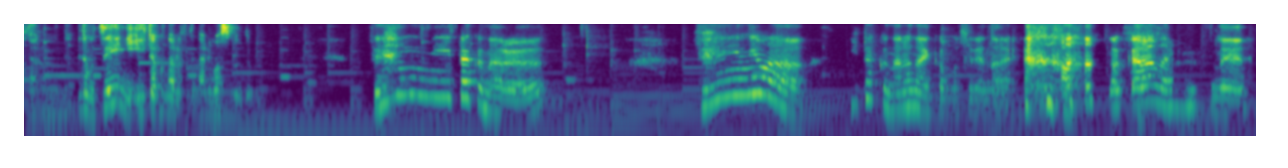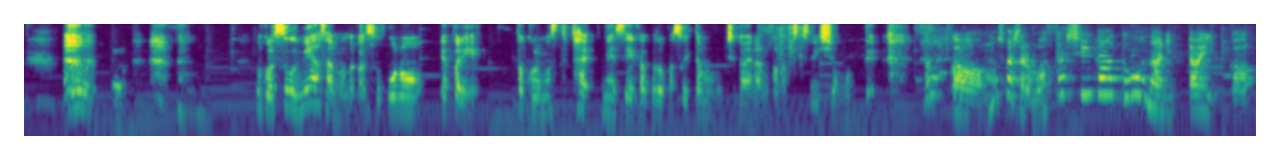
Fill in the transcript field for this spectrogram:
ーなるほどね。でも全員に言いたくなるってなります？全員に言いたくなる？全員には言いたくならないかもしれない。あ わからないですね。どうだろう。だからすごいミヤさんのだからそこのやっぱりぱこれもた、ね、性格とかそういったものの違いなのかなって一瞬思って。なんかもしかしたら私がどうなりたいか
